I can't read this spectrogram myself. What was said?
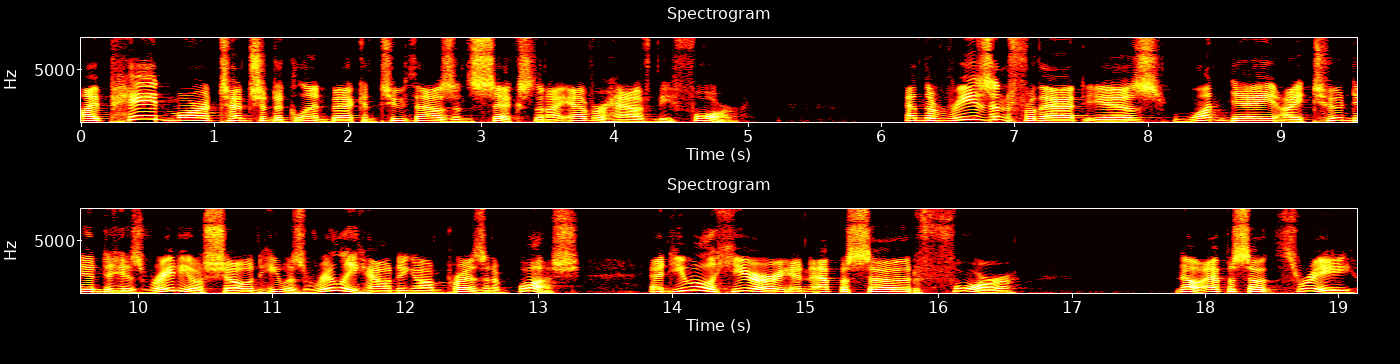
I paid more attention to Glenn Beck in 2006 than I ever have before. And the reason for that is one day I tuned into his radio show and he was really hounding on President Bush. And you will hear in episode four, no, episode three,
